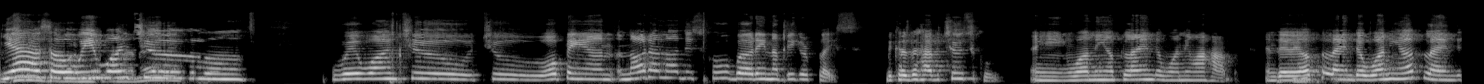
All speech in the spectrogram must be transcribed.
yeah. So we want to we want to to open not another school, but in a bigger place because we have two schools, and one in a Upland and one in La Habra. And the mm-hmm. Upland, the one in Upland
